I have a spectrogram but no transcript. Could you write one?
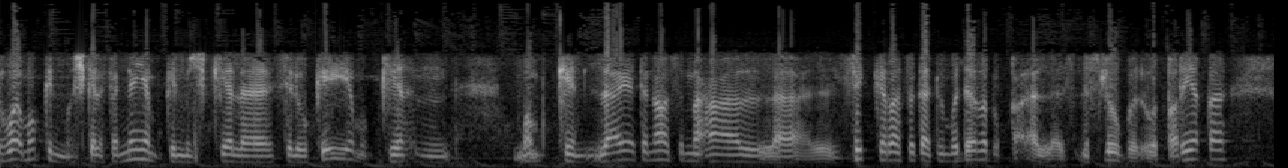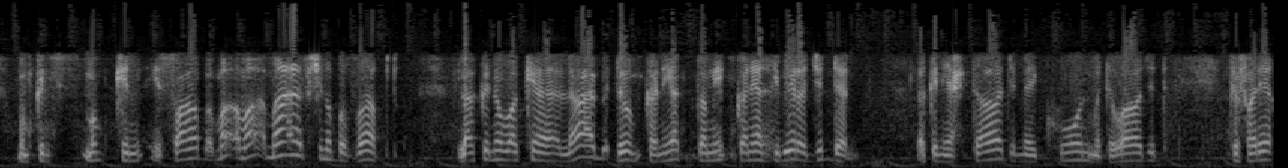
هو ممكن مشكلة فنية ممكن مشكلة سلوكية ممكن ممكن لا يتناسب مع الفكرة فكرة المدرب الأسلوب والطريقة. ممكن ممكن إصابة. ما ما, ما أعرف شنو بالضبط. لكن هو كلاعب له امكانيات إمكانيات كبيرة جدا. لكن يحتاج إنه يكون متواجد في فريق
